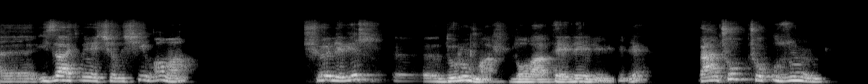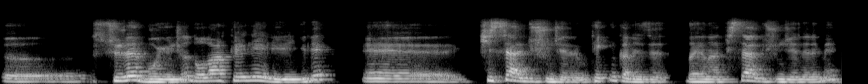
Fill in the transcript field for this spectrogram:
e, izah etmeye çalışayım ama şöyle bir e, durum var dolar TL ile ilgili. Ben çok çok uzun e, süre boyunca dolar TL ile ilgili e, kişisel düşüncelerimi, teknik analize dayanan kişisel düşüncelerimi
